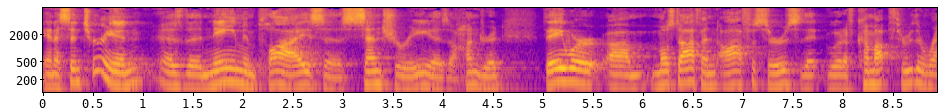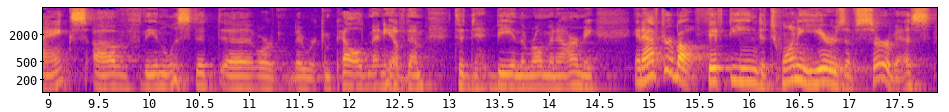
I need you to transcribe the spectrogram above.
And a centurion, as the name implies, a century as a hundred, they were um, most often officers that would have come up through the ranks of the enlisted, uh, or they were compelled, many of them, to be in the Roman army. And after about 15 to 20 years of service,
